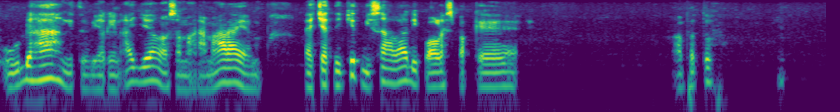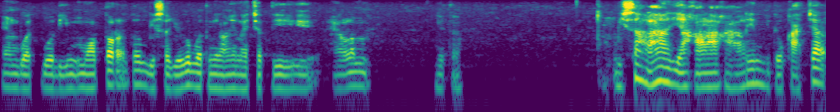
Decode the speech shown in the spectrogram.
udah gitu biarin aja nggak usah marah-marah ya lecet dikit bisa lah dipoles pakai apa tuh yang buat body motor atau bisa juga buat ngilangin lecet di helm gitu bisa lah ya kalah kalin gitu. Kaca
